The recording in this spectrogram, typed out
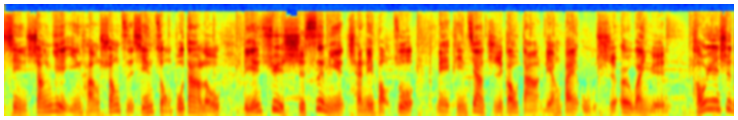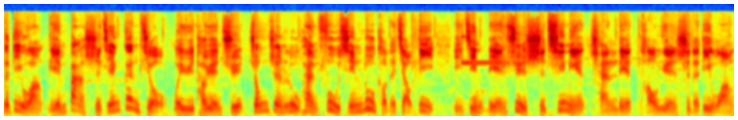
信商业银行双子星总部大楼，连续十四年蝉联宝座，每坪价值高达两百五十二万元。桃园市的地王连霸时间更久，位于桃园区中正路和复兴路口的角地，已经连续十七年蝉联桃园市的地王，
